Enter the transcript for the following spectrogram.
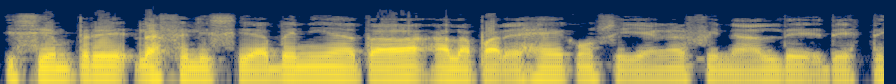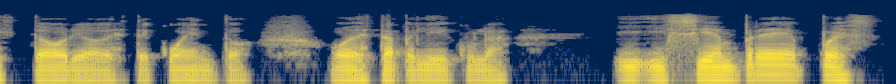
y siempre la felicidad venía atada a la pareja que conseguían al final de, esta historia o de este cuento o de esta película. Y, siempre pues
